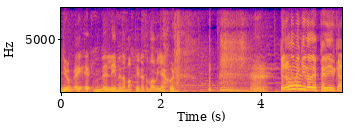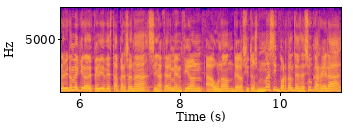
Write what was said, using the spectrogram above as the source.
Yo, eh, eh, Berlín me da más pena todavía ahora. Pero no me quiero despedir, Carvi, no me quiero despedir de esta persona sin hacer mención a uno de los hitos más importantes de su carrera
